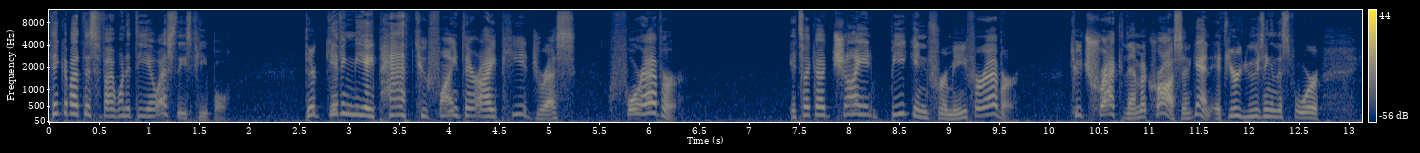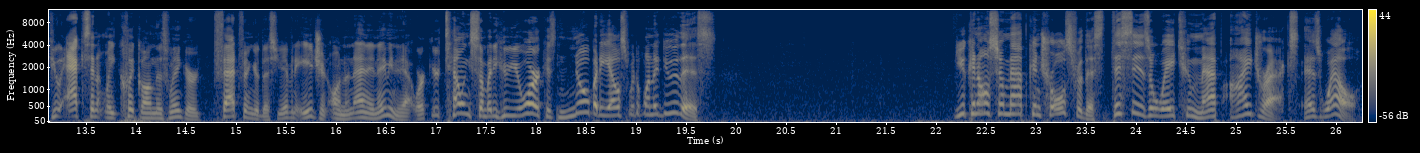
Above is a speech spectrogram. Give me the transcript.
Think about this if I want to DOS these people. They're giving me a path to find their IP address forever. It's like a giant beacon for me forever to track them across. And again, if you're using this for, if you accidentally click on this link or fat finger this, you have an agent on an anonymity network, you're telling somebody who you are because nobody else would want to do this. You can also map controls for this. This is a way to map iDRACs as well.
